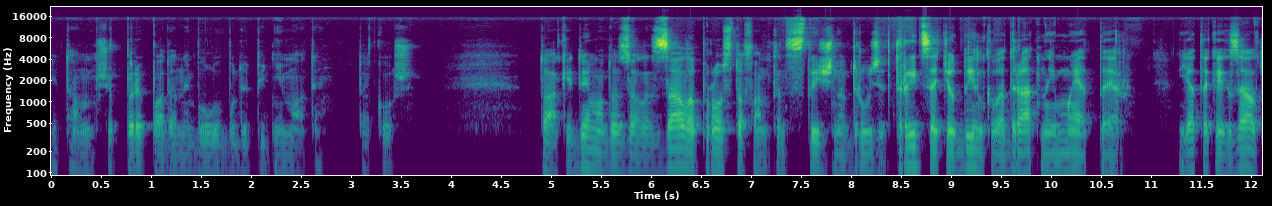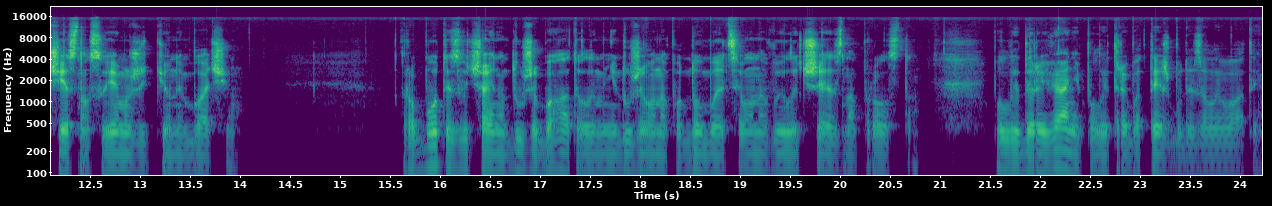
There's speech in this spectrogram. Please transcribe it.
І там, щоб перепада не було, буду піднімати також. Так, ідемо до зали. Зала просто фантастична, друзі. 31 квадратний метр. Я таких зал, чесно, в своєму житті не бачив. Роботи, звичайно, дуже багато, але мені дуже вона подобається. Вона величезна просто. Поли дерев'яні, поли треба теж буде заливати.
